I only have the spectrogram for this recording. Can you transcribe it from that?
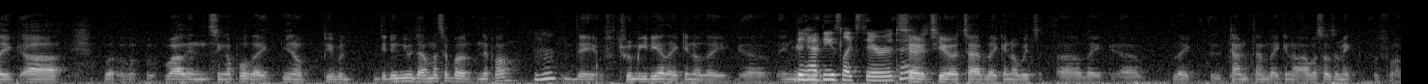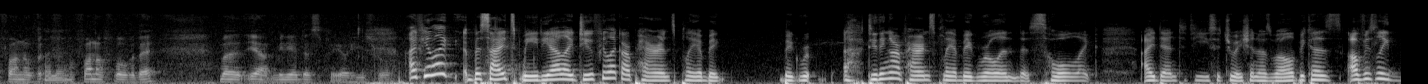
like uh wh- wh- while in singapore like you know people didn't knew that much about nepal. Hmm they through media like you know like uh, in they had these like stereotypes? Stereotype like you know which uh, like uh, like time to time like you know i was also make f- fun of Fun of. fun of over there. But yeah media does play a huge role. I feel like besides media, like, do you feel like our parents play a big, big? ro- do you think our parents play a big role in this whole like identity situation as well? Because obviously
